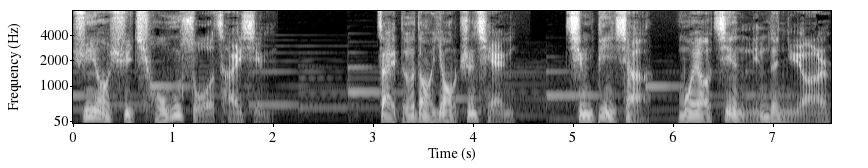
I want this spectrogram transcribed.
需要去求索才行。”在得到药之前，请陛下莫要见您的女儿，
